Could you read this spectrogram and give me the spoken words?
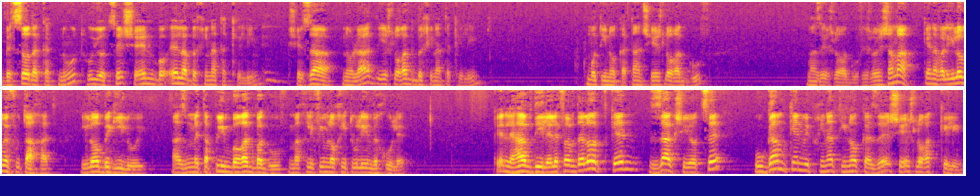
בסוד הקטנות הוא יוצא שאין בו אלא בחינת הכלים. כשזה נולד יש לו רק בחינת הכלים, כמו תינוק קטן שיש לו רק גוף. מה זה יש לו רק גוף? יש לו נשמה, כן, אבל היא לא מפותחת, היא לא בגילוי, אז מטפלים בו רק בגוף, מחליפים לו חיתולים וכו'. כן, להבדיל אלף הבדלות, כן, זג שיוצא הוא גם כן מבחינת תינוק כזה שיש לו רק כלים.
